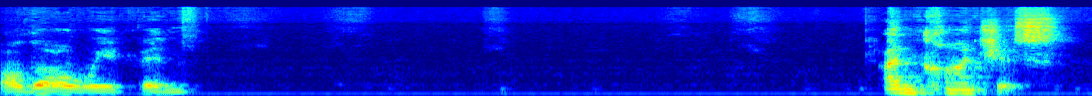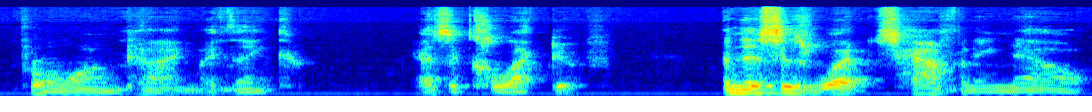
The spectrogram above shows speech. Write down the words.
Although we've been unconscious for a long time, I think, as a collective. And this is what's happening now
